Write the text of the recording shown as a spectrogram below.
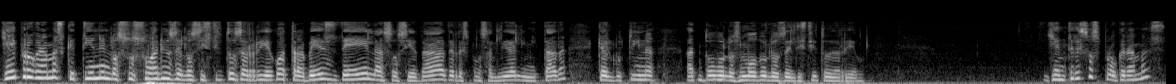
Y hay programas que tienen los usuarios de los distritos de riego a través de la Sociedad de Responsabilidad Limitada que aglutina a todos los módulos del distrito de riego. Y entre esos programas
